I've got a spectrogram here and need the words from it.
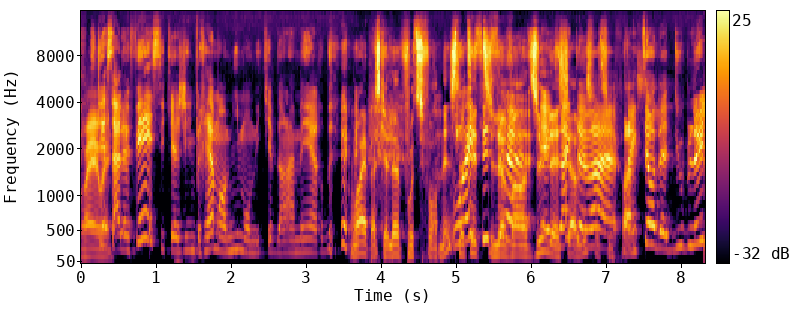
Ouais, Ce que ouais. ça le fait, c'est que j'ai vraiment mis mon équipe dans la merde. Ouais, parce que là, faut que tu fournisses. là, Ouais, tu l'as vendu, le service, faut que tu le Exactement. Fait que, fasses. on a doublé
